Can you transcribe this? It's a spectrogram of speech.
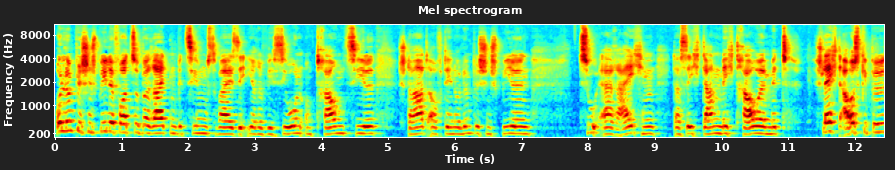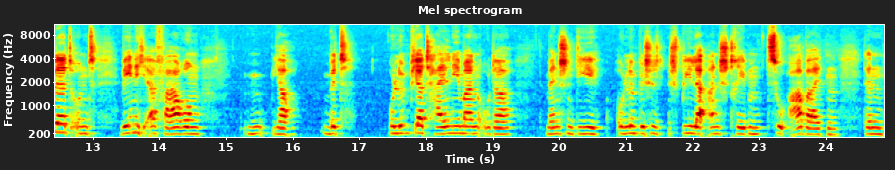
Olympischen Spiele vorzubereiten, beziehungsweise ihre Vision und Traumziel, Start auf den Olympischen Spielen zu erreichen, dass ich dann mich traue, mit schlecht ausgebildet und wenig Erfahrung, ja, mit Olympiateilnehmern oder Menschen, die Olympische Spiele anstreben, zu arbeiten. Denn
